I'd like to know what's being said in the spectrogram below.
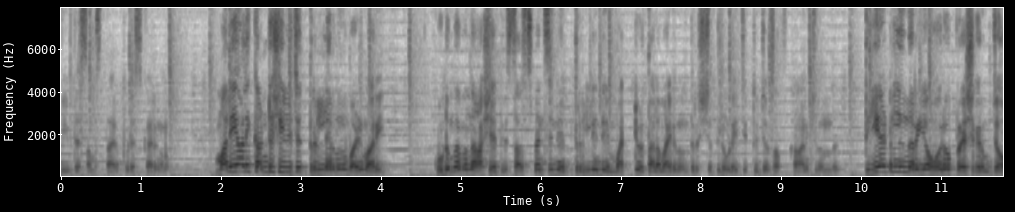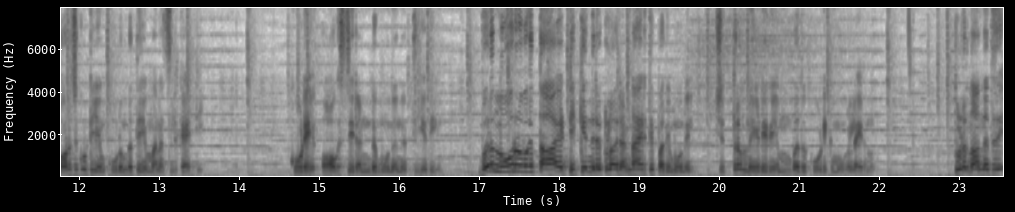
വിവിധ സംസ്ഥാന പുരസ്കാരങ്ങളും. മലയാളി കണ്ടു ശീലിച്ച ത്രില്ലറിൽ നിന്ന് വഴിമാറി. കുടുംബം എന്ന ആശയത്തിൽ സസ്പെൻസിന്റെയും ത്രില്ലിന്റെയും മറ്റൊരു തലമായിരുന്നു ദൃശ്യത്തിലൂടെ ജിത്തു ജോസഫ് കാണിച്ചു തന്നത്. തിയേറ്ററിൽ നിന്നിറങ്ങിയ ഓരോ പ്രേക്ഷകരും ജോർജ് കുട്ടിയെയും കുടുംബത്തെയും മനസ്സിൽ കയറ്റി. കൂടെ ഓഗസ്റ്റ് രണ്ട് മൂന്ന് എന്ന തീയതിയും. വെറും നൂറ് രൂപയ്ക്ക് താഴെ ടിക്കറ്റ് നിരക്കുള്ള രണ്ടായിരത്തി പതിമൂന്നിൽ ചിത്രം നേടിയത് എൺപത് കോടിക്ക് മുകളിലായിരുന്നു. തുടർന്ന് അന്നത്തെ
